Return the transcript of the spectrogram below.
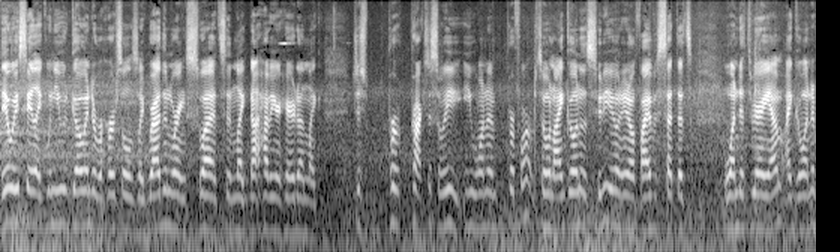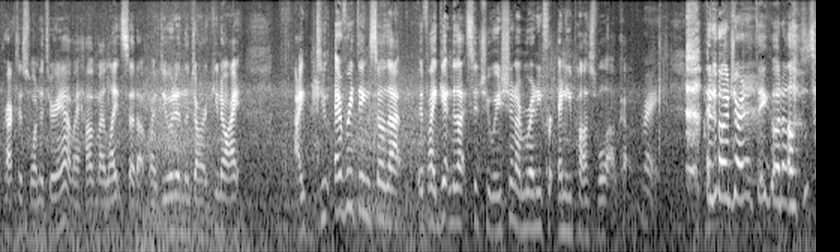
they always say like when you would go into rehearsals, like rather than wearing sweats and like not having your hair done, like just practice the way you want to perform. So when I go into the studio, and you know, if I have a set that's one to three a.m., I go in and practice one to three a.m. I have my lights set up. I do it in the dark. You know, I. I do everything so that if I get into that situation, I'm ready for any possible outcome. Right. I know I'm trying to think what else.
